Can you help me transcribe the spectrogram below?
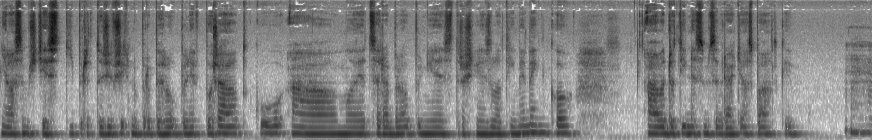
Měla jsem štěstí, protože všechno proběhlo úplně v pořádku a moje dcera byla úplně strašně zlatý miminko. A do týdne jsem se vrátila zpátky. Mm-hmm.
